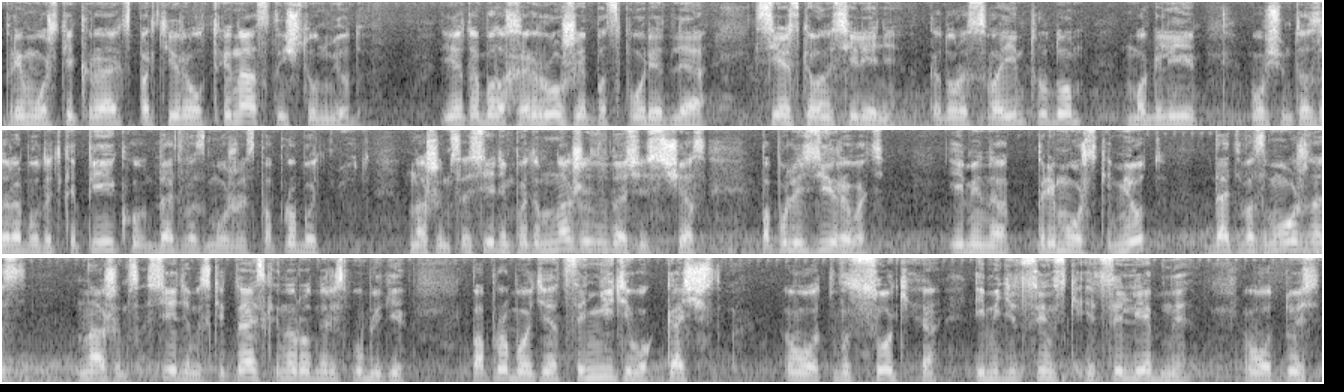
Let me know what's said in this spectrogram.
Приморский край экспортировал 13 тысяч тонн меда. И это было хорошее подспорье для сельского населения, которое своим трудом могли, в общем-то, заработать копейку, дать возможность попробовать мед нашим соседям. Поэтому наша задача сейчас популяризировать именно приморский мед, дать возможность нашим соседям из Китайской Народной Республики попробовать и оценить его качество. Вот, высокие и медицинские, и целебные, вот, то есть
